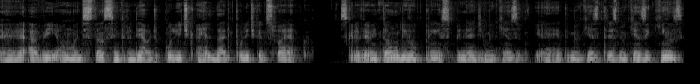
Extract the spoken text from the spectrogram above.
é, havia uma distância entre o ideal de política e a realidade política de sua época. Escreveu então o livro Príncipe, né, de 1500, é, entre 1513 e 1515,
